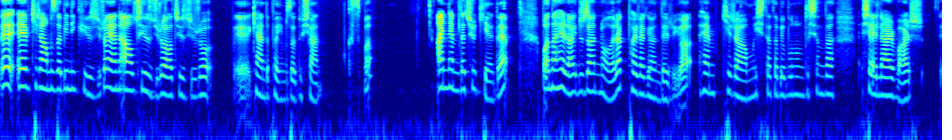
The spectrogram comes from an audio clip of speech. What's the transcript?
Ve ev kiramız da 1200 euro. Yani 600 euro 600 euro e, kendi payımıza düşen kısmı. Annem de Türkiye'de bana her ay düzenli olarak para gönderiyor. Hem kiramı işte tabii bunun dışında şeyler var. E,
